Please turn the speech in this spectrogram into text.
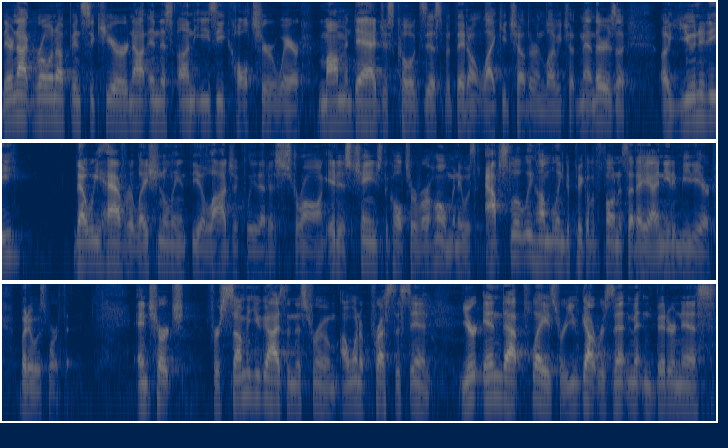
They're not growing up insecure, not in this uneasy culture where mom and dad just coexist, but they don't like each other and love each other. Man, there is a, a unity that we have relationally and theologically that is strong. It has changed the culture of our home. And it was absolutely humbling to pick up the phone and say, hey, I need a mediator, but it was worth it. And, church, for some of you guys in this room, I want to press this in. You're in that place where you've got resentment and bitterness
